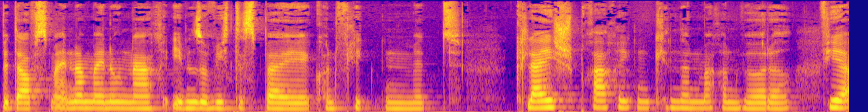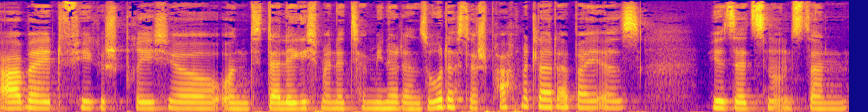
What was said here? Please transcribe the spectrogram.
bedarf es meiner Meinung nach ebenso wie ich das bei Konflikten mit gleichsprachigen Kindern machen würde. Viel Arbeit, viel Gespräche und da lege ich meine Termine dann so, dass der Sprachmittler dabei ist wir setzen uns dann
